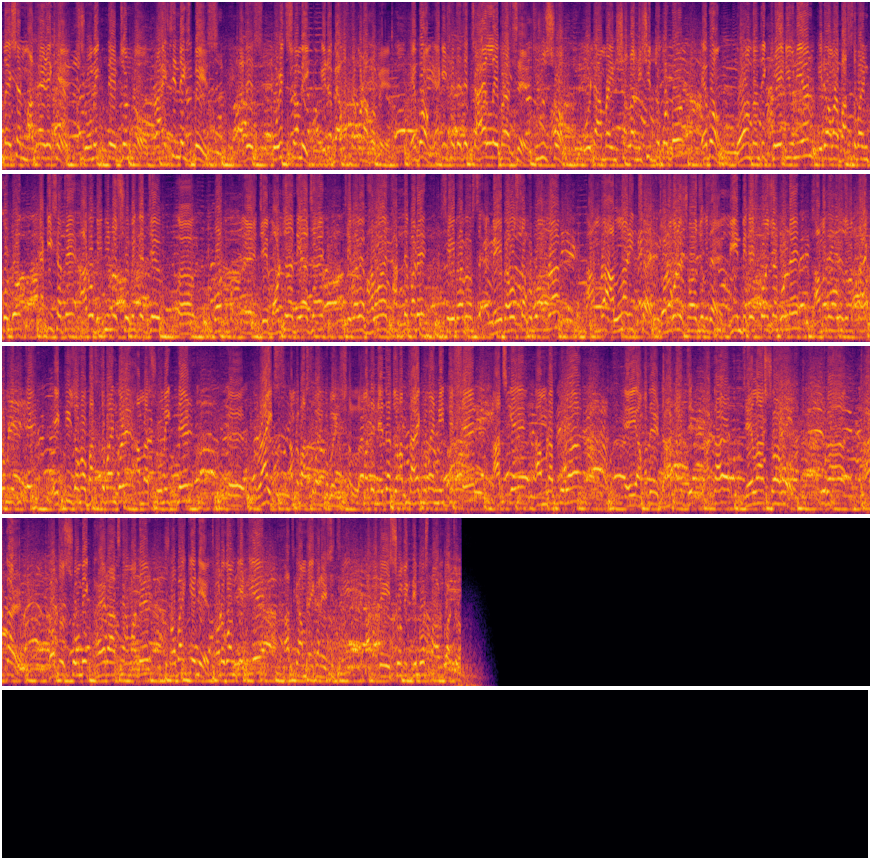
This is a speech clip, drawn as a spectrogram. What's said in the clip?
ইনফ্লেশন মাথায় রেখে শ্রমিকদের জন্য প্রাইস ইন্ডেক্স বেস, তাদের পরিশ্রমিক এটা ব্যবস্থা করা হবে। এবং একই সাথে যে চাইল্ড লেবার আছে, শিশু শ্রম, ওইটা আমরা ইনশাল্লাহ নিষিদ্ধ করব এবং গণতান্ত্রিক ট্রেড ইউনিয়ন এটা আমরা বাস্তবায়ন করব। একই সাথে আরও বিভিন্ন শ্রমিকের যে যে মর্যাদা দেওয়া যায়, যেভাবে ভালোভাবে থাকতে পারে, সেইভাবে হচ্ছে- এই ব্যবস্থা করব আমরা। আমরা আল্লাহর ইচ্ছায় জনগণের সহযোগিতায় বিএনপি দেশ পরিচয় করলে আমাদের নেতা জনতা কমিটিতে একটি দফা বাস্তবায়ন করে আমরা শ্রমিকদের রাইটস আমরা বাস্তবায়ন করব ইনশাল্লাহ আমাদের নেতা জনাব তারেক রহমানের নির্দেশে আজকে আমরা পুরা এই আমাদের ঢাকা ঢাকা জেলা সহ পুরা ঢাকার যত শ্রমিক ভাইয়েরা আছে আমাদের সবাইকে নিয়ে, জনগণকে নিয়ে আজকে আমরা এখানে এসেছি। আমাদের এই শ্রমিক দিবস পালন করার জন্য।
